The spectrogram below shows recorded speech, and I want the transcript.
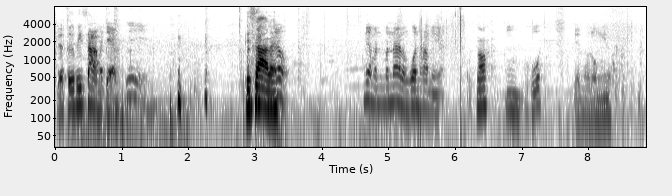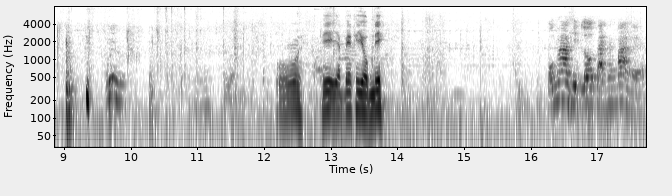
เดี๋ยวซื้อพิซซ่ามาแจก นี่พิซซ่าเลยแล้วเนี่ยมันมันน่าสมควรทำอย่างเงี้ยเนาะอืมโอ้โหเดี๋ยวเราลงนี้เลยอุ้ยโอ้ย พี่อย่าไปขยมดิ ผมห้าสิบโลสั่นทั้งบ้านเลยครับ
